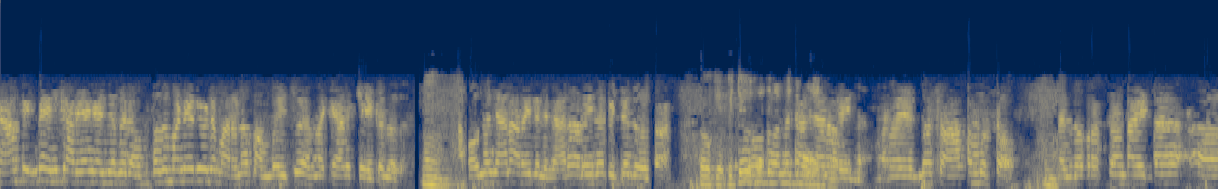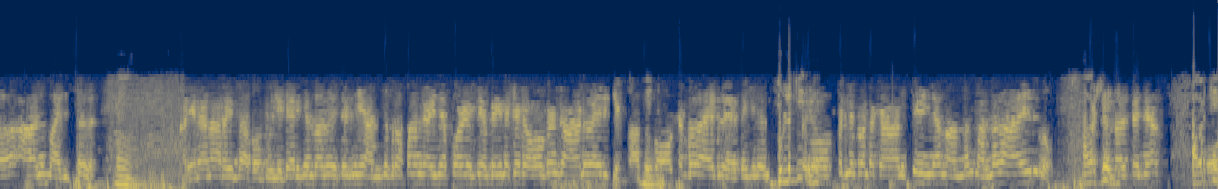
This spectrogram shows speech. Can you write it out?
ഞാൻ പിന്നെ എനിക്ക് അറിയാൻ കഴിഞ്ഞത് ഒരു ഒമ്പത് മണിയുടെ മരണം സംഭവിച്ചു എന്നൊക്കെയാണ് കേൾക്കുന്നത്. അപ്പൊ ഒന്നും ഞാൻ അറിയുന്നില്ല. ഞാൻ അറിയുന്നത് പിറ്റേ ദിവസമാണ്. പിറ്റേ ദിവസം വന്നിട്ടാണ് ഞാൻ അറിയുന്നത്. എന്തോ ശ്വാസം മുട്ടോ എന്തോ പ്രശ്നം ഉണ്ടായിട്ട് ആണ് മരിച്ചത്. അങ്ങനെയാണ് അറിയുന്നത്. അപ്പൊ പുള്ളിക്കാരിക്ക് എന്താന്ന് വെച്ചാൽ ഈ അഞ്ച് പ്രസവം കഴിഞ്ഞപ്പോഴേക്കും എന്തെങ്കിലുമൊക്കെ രോഗം കാണുമായിരിക്കും. അത് നോക്കേണ്ടതായിരുന്നു ഏതെങ്കിലും ഒരു ഹോസ്പിറ്റലിൽ കൊണ്ട് കാണിച്ചു കഴിഞ്ഞാൽ നല്ല നല്ലതായിരുന്നു. പക്ഷെ എന്താ വെച്ചാൽ കഴിഞ്ഞാൽ അവർക്ക്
